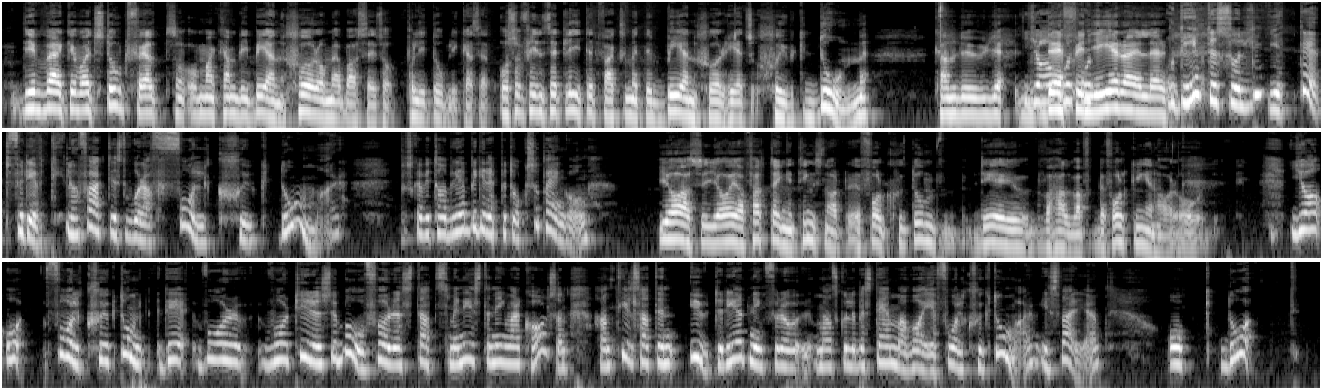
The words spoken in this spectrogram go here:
Det verkar vara ett stort fält som, och man kan bli benskör om jag bara säger så, på lite olika sätt. Och så finns ett litet fack som heter benskörhetssjukdom. Kan du Ja, och- definiera eller? Och det är inte så litet för det tillhör faktiskt våra folksjukdomar. Ska vi ta det begreppet också på en gång? Ja, alltså ja, jag fattar ingenting snart. Folksjukdom, det är ju vad halva befolkningen har. Och, Ja, och folksjukdom, det, vår, vår Tyresöbo, förre statsministern Ingvar Carlsson, han tillsatte en utredning för att man skulle bestämma vad är folksjukdomar i Sverige. Och då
